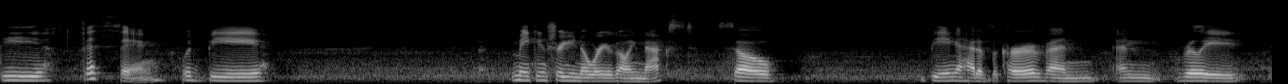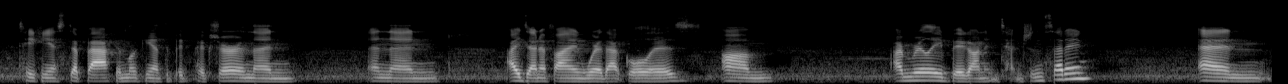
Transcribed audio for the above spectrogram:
the fifth thing would be making sure you know where you're going next. So being ahead of the curve and and really taking a step back and looking at the big picture and then and then identifying where that goal is. Um, I'm really big on intention setting. And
